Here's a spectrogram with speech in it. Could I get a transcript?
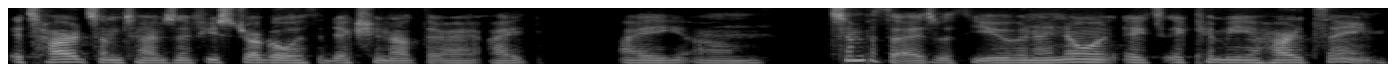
it's hard sometimes and if you struggle with addiction out there i i, I um sympathize with you and i know it, it can be a hard thing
